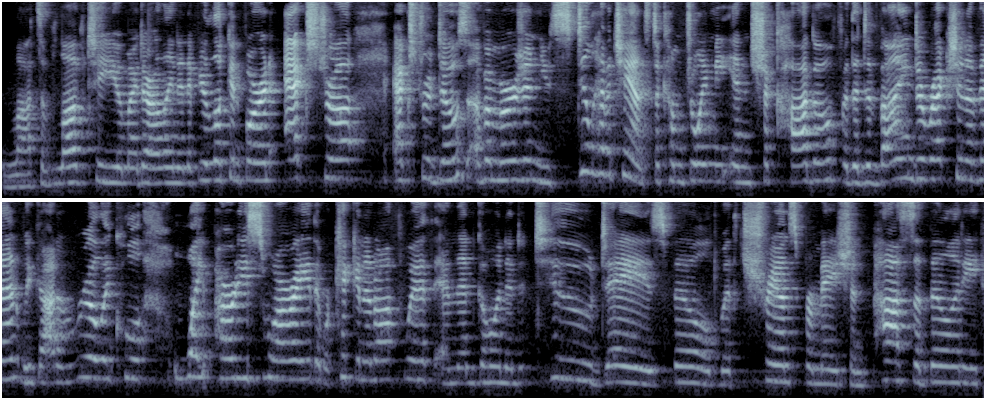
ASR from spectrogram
Lots of love to you, my darling. And if you're looking for an extra, extra dose of immersion, you still have a chance to come join me in Chicago for the Divine Direction event. We got a really cool white party soiree that we're kicking it off with, and then going into two days filled with transformation, possibility,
